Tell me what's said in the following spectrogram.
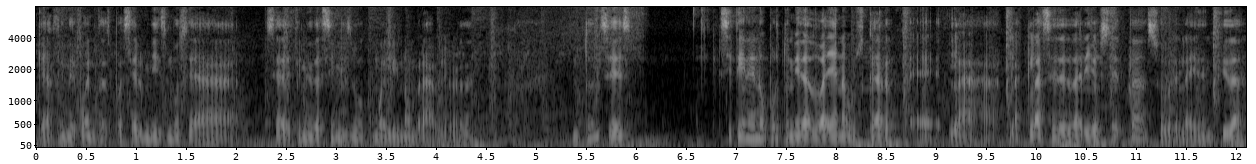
Que a fin de cuentas, pues él mismo se ha, definido a sí mismo como el innombrable, ¿verdad? Entonces, si tienen oportunidad, vayan a buscar eh, la, clase de Darío Z sobre la identidad.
